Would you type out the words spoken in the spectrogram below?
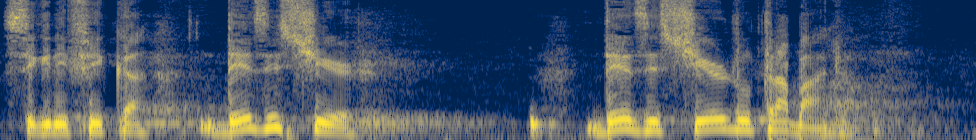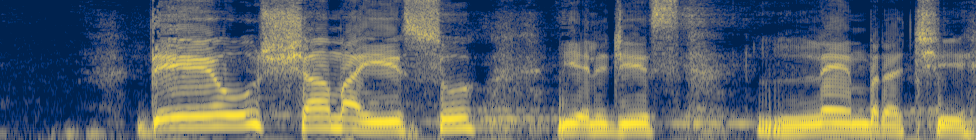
significa desistir. Desistir do trabalho. Deus chama isso e ele diz: lembra-te,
